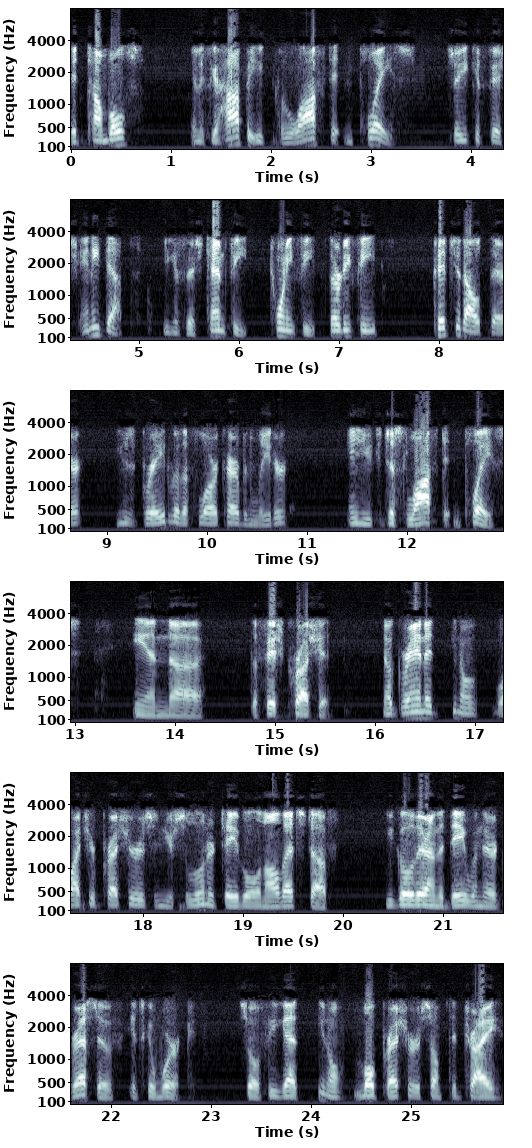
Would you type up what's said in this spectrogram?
It tumbles, and if you hop it, you can loft it in place, so you can fish any depth. You can fish 10 feet, 20 feet, 30 feet, pitch it out there, use braid with a fluorocarbon leader, and you can just loft it in place, and uh, the fish crush it. Now, granted, you know, watch your pressures and your solunar table and all that stuff. You go there on the day when they're aggressive, it's gonna work. So if you got you know low pressure or something, try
